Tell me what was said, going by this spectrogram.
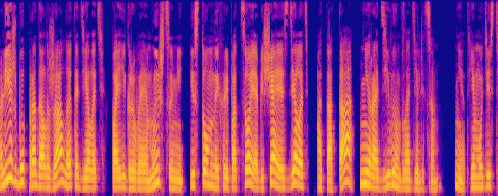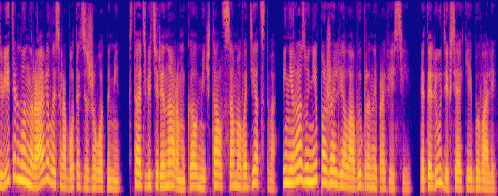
Лишь бы продолжал это делать, поигрывая мышцами и с томной хрипотцой обещая сделать а-та-та нерадивым владельцем. Нет, ему действительно нравилось работать с животными. Стать ветеринаром Кэл мечтал с самого детства и ни разу не пожалел о выбранной профессии. Это люди всякие бывали,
